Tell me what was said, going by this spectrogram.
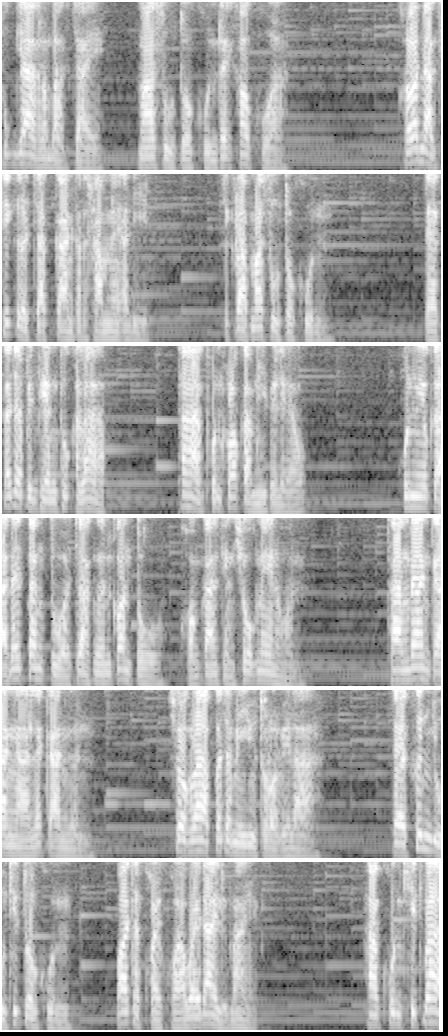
ทุกยากลำบากใจมาสู่ตัวคุณและครอบครัว เคราะห์หนักที่เกิดจากการกระทำในอดีต จะกลับมาสู่ตัวคุณ แต่ก็จะเป็นเพียงทุกขลาภถ้าหากพ้นเคราะห์กรรมนี้ไปแล้ว คุณมีโอกาสได้ตั้งตัวจากเงินก้อนโตของการเสี่ยงโชคแน่นอน ทางด้านการงานและการเงิน โชคลาภก็จะมีอยู่ตลอดเวลา แต่ขึ้นอยู่ที่ตัวคุณว่าจะขว่คว้าไว้ได้หรือไม่ หากคุณคิดว่า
